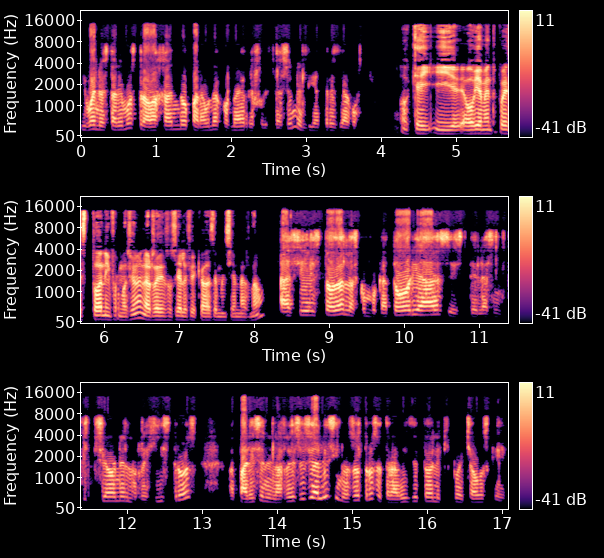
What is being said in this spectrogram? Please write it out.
y bueno, estaremos trabajando para una jornada de reforestación el día 3 de agosto. Ok, y eh, obviamente pues toda la información en las redes sociales que acabas de mencionar, ¿no? Así es, todas las convocatorias, este, las inscripciones, los registros aparecen en las redes sociales y nosotros a través de todo el equipo de chavos que,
